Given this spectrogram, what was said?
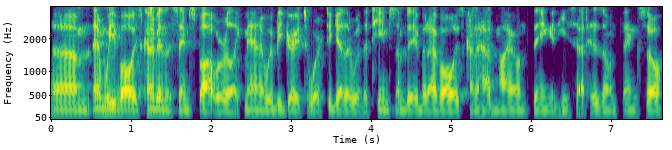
Um, and we've always kind of been in the same spot where we're like, man, it would be great to work together with a team someday. But I've always kind of had my own thing and he's had his own thing. So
